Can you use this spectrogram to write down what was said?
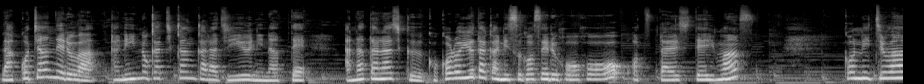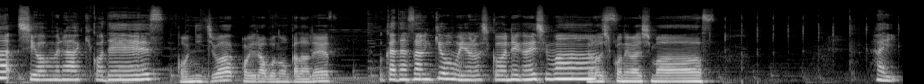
ラッコチャンネルは他人の価値観から自由になってあなたらしく心豊かに過ごせる方法をお伝えしていますこんにちは塩村あき子ですこんにちは、声ラボの岡田です。岡田さん今日もよろしくお願いしますよろしくお願いします。はい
